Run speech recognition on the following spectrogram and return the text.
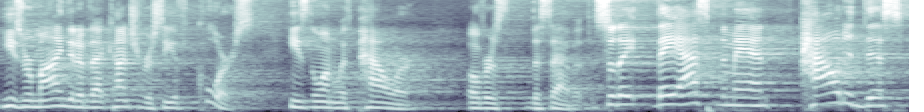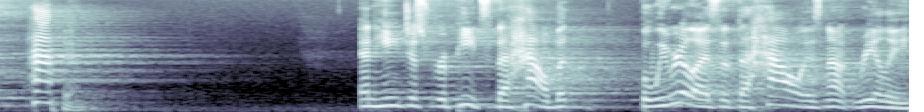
he's reminded of that controversy. Of course, he's the one with power over the Sabbath. So they, they ask the man, How did this happen? And he just repeats the how, but, but we realize that the how is not really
